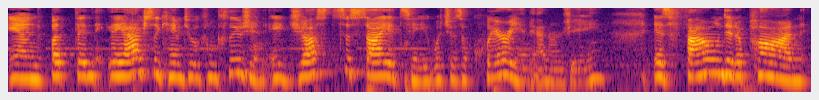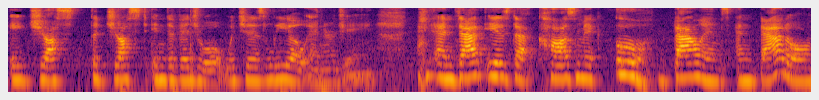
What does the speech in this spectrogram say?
And but then they actually came to a conclusion. A just society which is aquarian energy is founded upon a just the just individual which is leo energy. And that is that cosmic ugh, balance and battle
